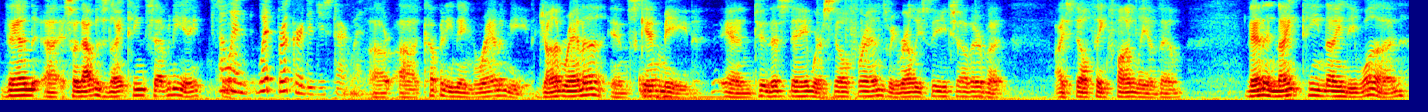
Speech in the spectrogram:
Then, uh, so that was 1978. So oh, and what broker did you start with? a, a company named Rana Mead, John Rana and Skin Mead. And to this day, we're still friends. We rarely see each other, but I still think fondly of them. Then in 1991,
